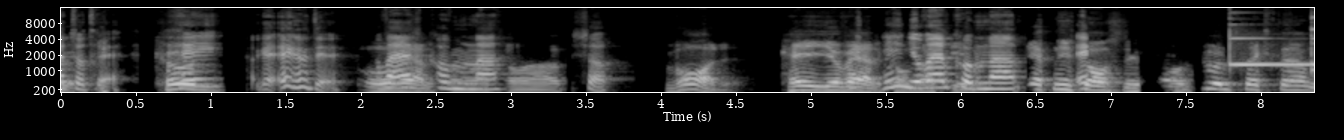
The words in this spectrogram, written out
ett, två, tre. Kul Hej! Okej, en gång till. och välkomna. välkomna. Kör. Vad? Hej och välkomna, Hej och välkomna. till ett nytt avsnitt av Guldfläkten.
